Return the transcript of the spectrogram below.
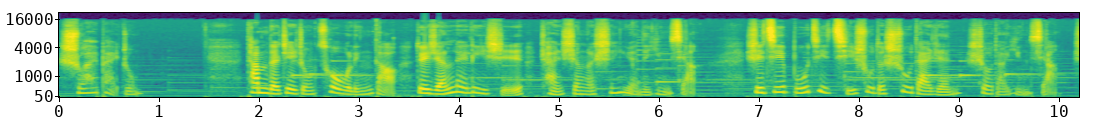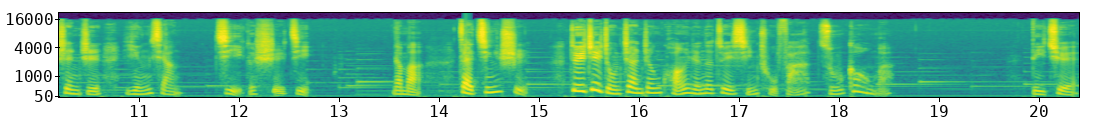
衰败中，他们的这种错误领导对人类历史产生了深远的影响，使其不计其数的数代人受到影响，甚至影响几个世纪。那么，在今世，对这种战争狂人的罪行处罚足够吗？的确。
